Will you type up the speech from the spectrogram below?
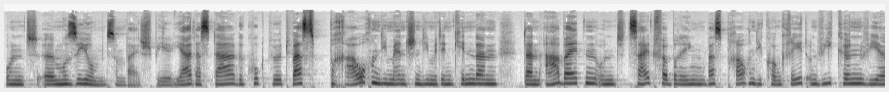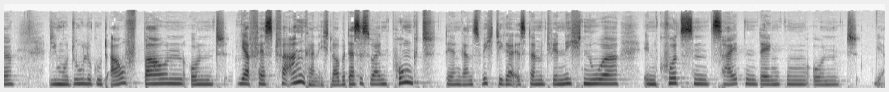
und äh, Museum zum Beispiel, ja, dass da geguckt wird, was brauchen die Menschen, die mit den Kindern dann arbeiten und Zeit verbringen, was brauchen die konkret? Und wie können wir die Module gut aufbauen und ja fest verankern. Ich glaube, das ist so ein Punkt, der ein ganz wichtiger ist, damit wir nicht nur in kurzen Zeiten denken und ja,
